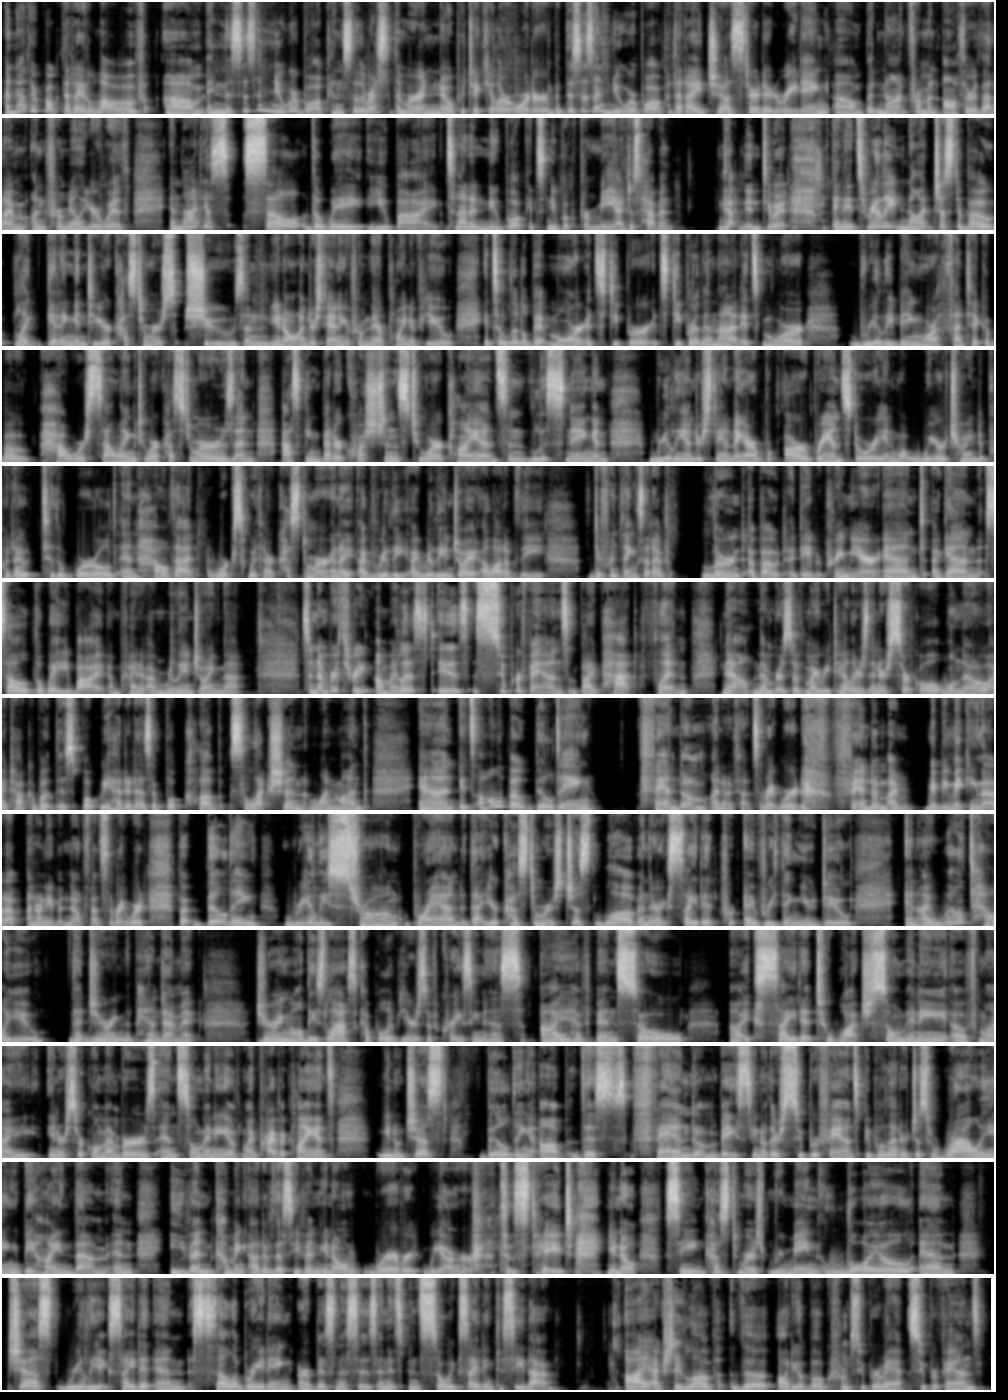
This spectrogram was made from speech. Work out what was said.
Another book that I love, um, and this is a newer book, and so the rest of them are in no particular order, but this is a newer book that I just started reading, um, but not from an author that I'm unfamiliar with, and that is Sell the Way You Buy. It's not a new book, it's a new book for me. I just haven't gotten into it. And it's really not just about like getting into your customers shoes and you know understanding it from their point of view. It's a little bit more. It's deeper. It's deeper than that. It's more really being more authentic about how we're selling to our customers and asking better questions to our clients and listening and really understanding our our brand story and what we're trying to put out to the world and how that works with our customer. And I, I really I really enjoy a lot of the different things that I've learned about a David Priemer and again sell the way you buy. I'm kind of I'm really enjoying that. So, number three on my list is Superfans by Pat Flynn. Now, members of my Retailers Inner Circle will know I talk about this book. We had it as a book club selection one month, and it's all about building fandom. I don't know if that's the right word. fandom, I'm maybe making that up. I don't even know if that's the right word. But building really strong brand that your customers just love and they're excited for everything you do. And I will tell you that during the pandemic, during all these last couple of years of craziness, I have been so uh, excited to watch so many of my inner circle members and so many of my private clients, you know, just building up this fandom base. You know, they're super fans, people that are just rallying behind them. And even coming out of this, even, you know, wherever we are at this stage, you know, seeing customers remain loyal and just really excited and celebrating our businesses. And it's been so exciting to see that. I actually love the audiobook from Super Super Fans.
